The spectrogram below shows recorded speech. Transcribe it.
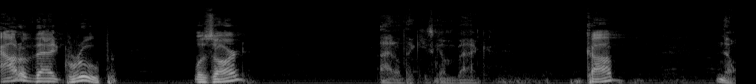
out of that group, Lazard, I don't think he's coming back. Cobb. No,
